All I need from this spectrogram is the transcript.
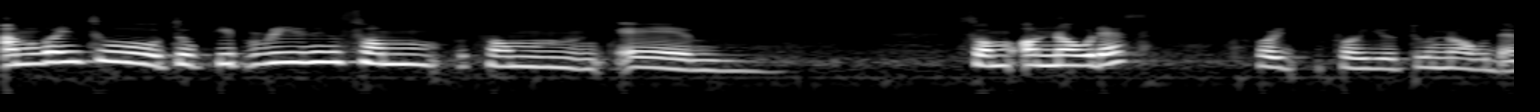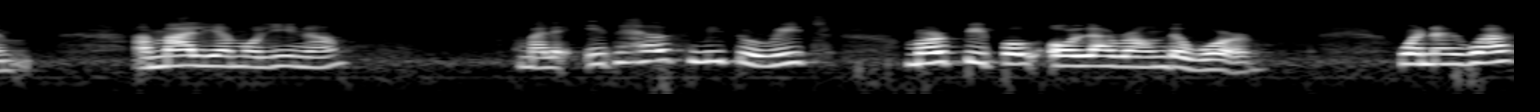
I'm going to, to keep reading some, some, um, some unnoticed for, for you to know them. Amalia Molina, it helps me to reach more people all around the world. When I was,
